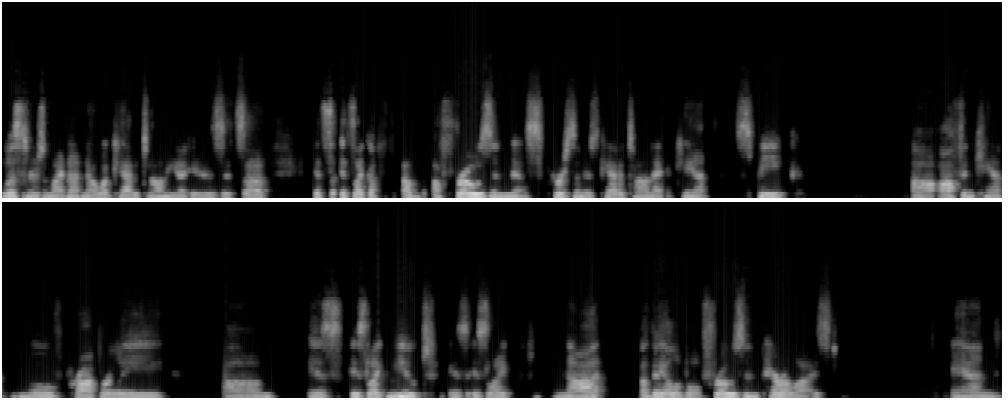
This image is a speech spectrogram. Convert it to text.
Listeners might not know what catatonia is, it's a it's it's like a, a, a frozenness. Person who's catatonic can't speak, uh, often can't move properly, um, is is like mute, is is like not available, frozen, paralyzed. And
